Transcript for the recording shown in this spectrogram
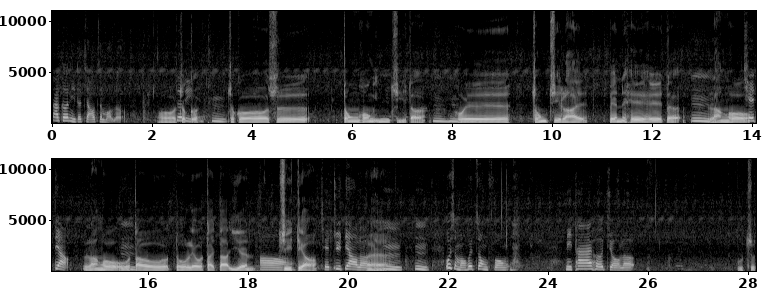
大哥，你的脚怎么了？哦，这个嗯这个是东风引起的，嗯嗯会肿起来，变黑黑的，嗯，然后切掉然后我嗯到斗六台大医院哦，锯掉，切锯掉了。哎嗯嗯，为什么会中风？你太爱喝酒了。不知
